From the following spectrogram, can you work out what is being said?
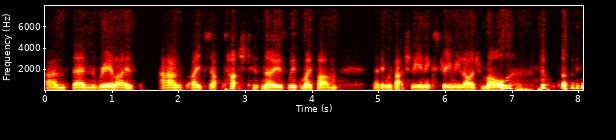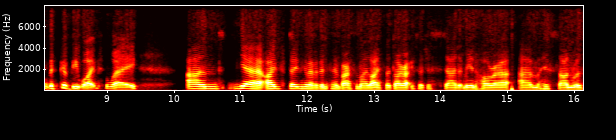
and then realised as I d- touched his nose with my thumb that it was actually an extremely large mole, not something that could be wiped away. And yeah, I don't think I've ever been so embarrassed in my life. The director just stared at me in horror. Um, his son was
